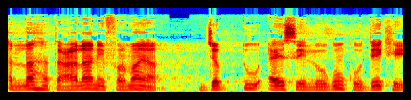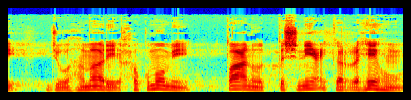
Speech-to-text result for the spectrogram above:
اللہ تعالی نے فرمایا جب تو ایسے لوگوں کو دیکھے جو ہمارے حکموں میں طعن و تشنیع کر رہے ہوں،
